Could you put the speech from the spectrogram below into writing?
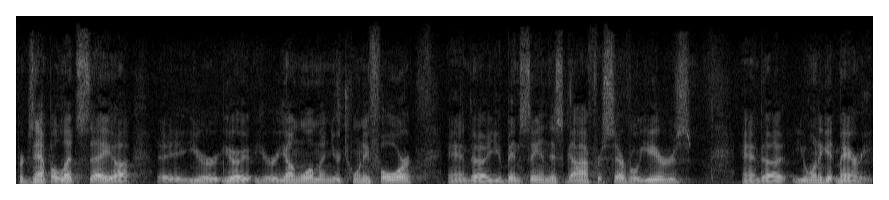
For example, let's say uh, you're, you're, you're, a young woman, you're 24, and uh, you've been seeing this guy for several years, and uh, you want to get married.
